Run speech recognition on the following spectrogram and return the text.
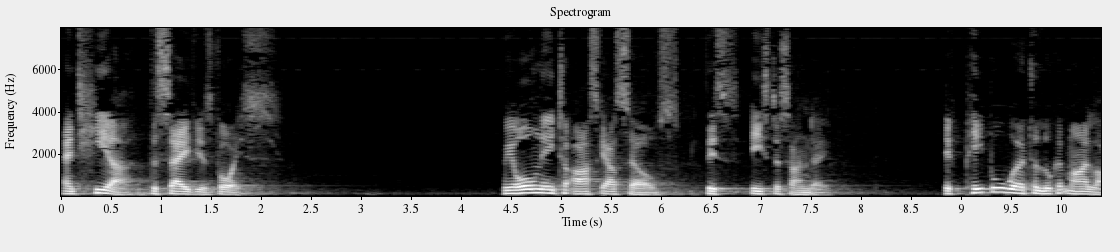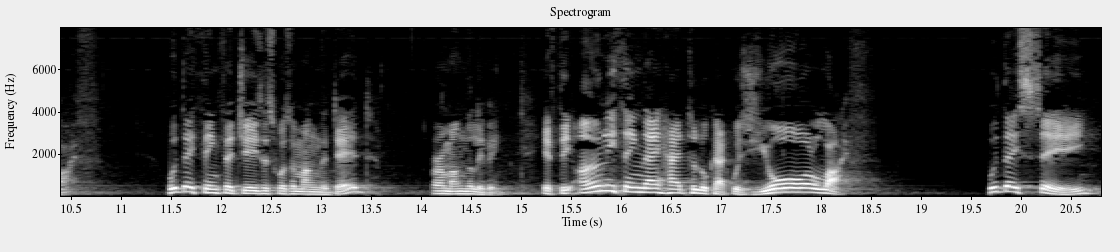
and hear the Saviour's voice. We all need to ask ourselves this Easter Sunday if people were to look at my life, would they think that Jesus was among the dead or among the living? If the only thing they had to look at was your life, would they see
